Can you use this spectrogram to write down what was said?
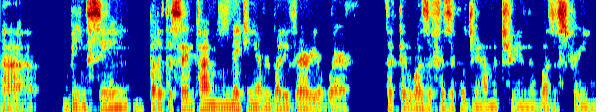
uh, being seen, but at the same time making everybody very aware that there was a physical geometry and there was a screen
